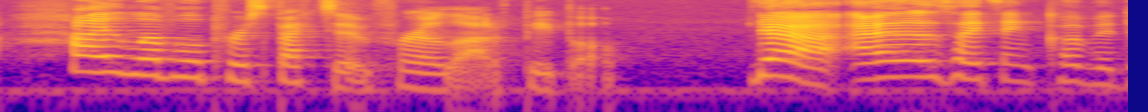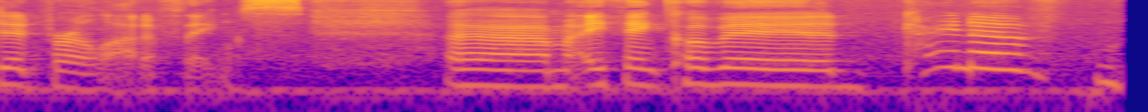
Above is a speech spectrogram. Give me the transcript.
high level perspective for a lot of people. Yeah, as I think COVID did for a lot of things. Um, I think COVID kind of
